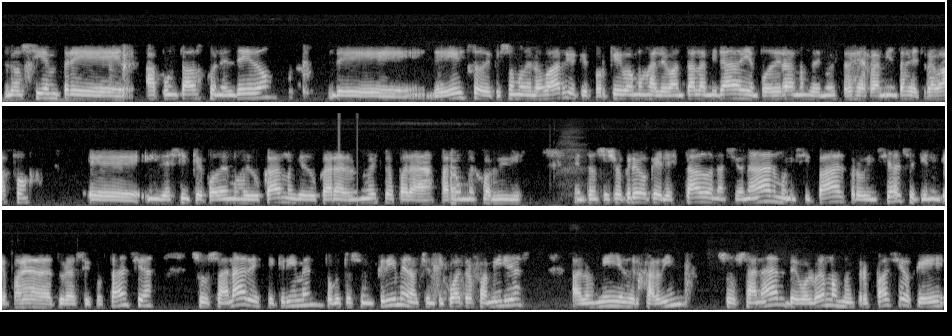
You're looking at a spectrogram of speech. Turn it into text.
los siempre apuntados con el dedo de, de esto, de que somos de los barrios, que por qué vamos a levantar la mirada y empoderarnos de nuestras herramientas de trabajo eh, y decir que podemos educarnos y educar a los nuestros para, para un mejor vivir. Entonces yo creo que el Estado nacional, municipal, provincial se tienen que poner a la altura de las circunstancias, subsanar este crimen, porque esto es un crimen a 84 familias, a los niños del jardín, subsanar, devolvernos nuestro espacio, que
